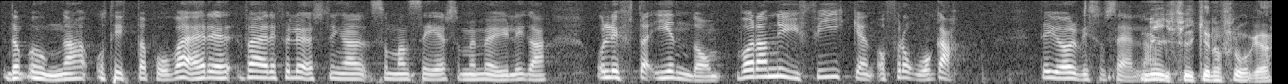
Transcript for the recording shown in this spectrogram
de unga och titta på vad är, det, vad är det för lösningar som man ser som är möjliga och lyfta in dem. Vara nyfiken och fråga. Det gör vi så sällan. Nyfiken och fråga.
